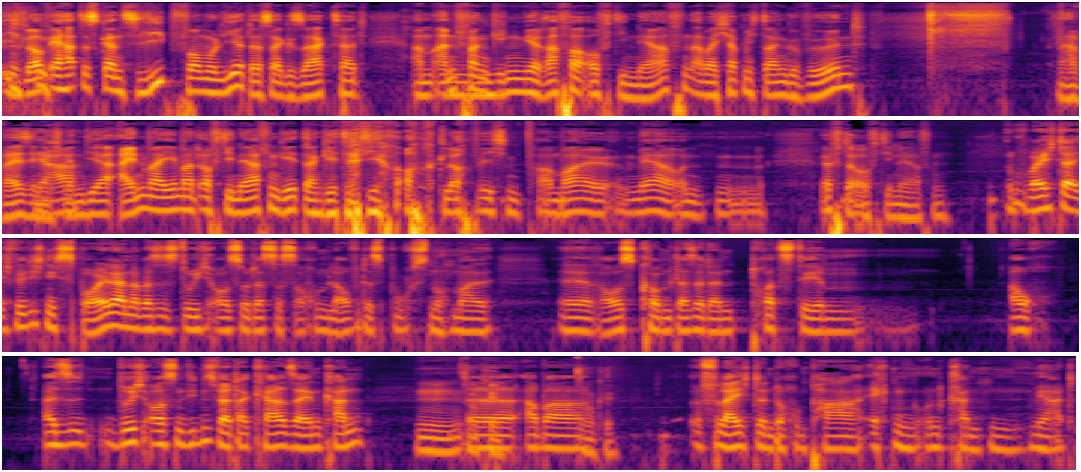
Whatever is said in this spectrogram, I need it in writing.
ich glaube, er hat es ganz lieb formuliert, dass er gesagt hat, am Anfang mhm. ging mir Rafa auf die Nerven, aber ich habe mich dran gewöhnt. Na, weiß ich ja. nicht, wenn dir einmal jemand auf die Nerven geht, dann geht er dir auch, glaube ich, ein paar Mal mehr und öfter auf die Nerven. Wobei ich da, ich will dich nicht spoilern, aber es ist durchaus so, dass das auch im Laufe des Buchs nochmal mal äh, rauskommt, dass er dann trotzdem auch, also durchaus ein liebenswerter Kerl sein kann, mm, okay. äh, aber okay. vielleicht dann doch ein paar Ecken und Kanten mehr hat.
